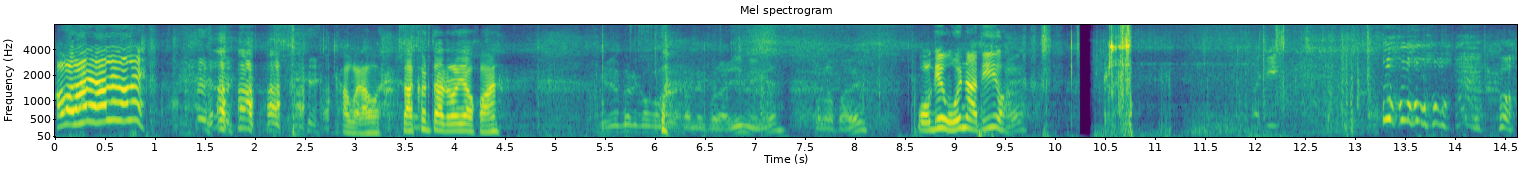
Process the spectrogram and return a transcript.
¡Vamos, dale, dale, dale! Cago en la. Le has cortado el rollo, Juan. ¿Quieres ver cómo sale por allí, Miguel? Por la pared. ¡Oh, qué buena, tío! ¿Eh?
